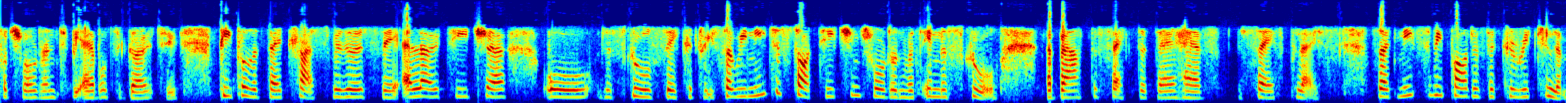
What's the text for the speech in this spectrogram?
for children to be able to go to, people that they trust, whether it's their LO teacher or the school secretary. So we need to start teaching children within the school about the fact that they have a safe place. So it needs to be part of the curriculum.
